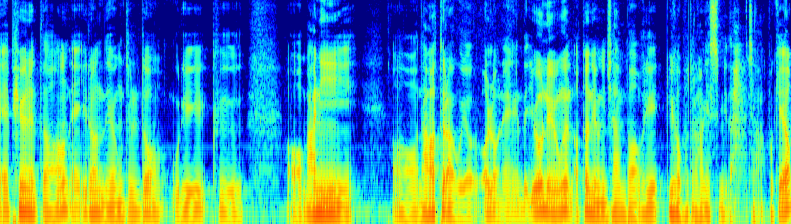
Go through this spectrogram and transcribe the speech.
예, 표현했던 예, 이런 내용들도 우리 그 어, 많이 어, 나왔더라고요 언론에. 근데 이 내용은 어떤 내용인지 한번 우리 읽어보도록 하겠습니다. 자 볼게요.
